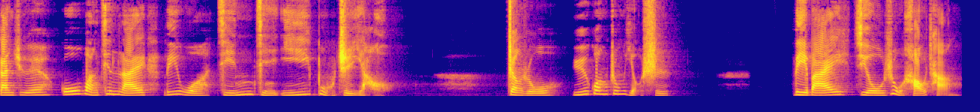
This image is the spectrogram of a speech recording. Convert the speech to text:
感觉古往今来离我仅仅一步之遥。正如余光中有诗：“李白酒入豪肠，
